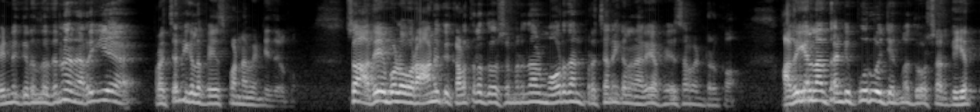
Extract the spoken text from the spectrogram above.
பெண்ணுக்கு இருந்ததுன்னா நிறைய பிரச்சனைகளை ஃபேஸ் பண்ண வேண்டியது இருக்கும். ஸோ அதே போல் ஒரு ஆணுக்கு கடத்துற தோஷம் இருந்தால் மோர் தேன் பிரச்சனைகளை நிறையா ஃபேஸ் வேண்டியிருக்கும் அதையெல்லாம் தாண்டி பூர்வ ஜென்ம தோஷம் இருக்குது எத்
